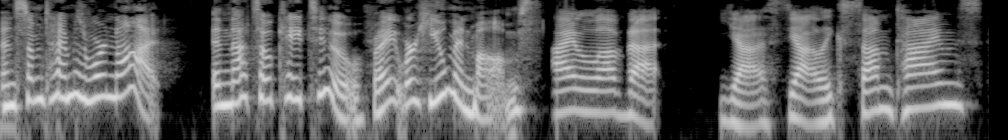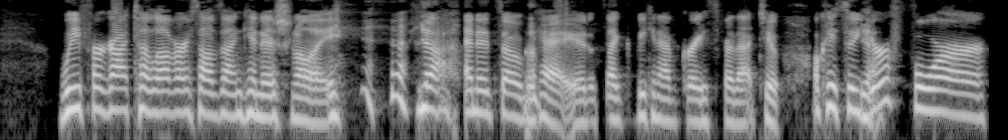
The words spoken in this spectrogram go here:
And sometimes we're not. And that's okay too, right? We're human moms. i love that yes yeah like sometimes we forgot to love ourselves unconditionally Yeah. and it's okay and it's like we can have grace for that too okay so Yeah. your four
